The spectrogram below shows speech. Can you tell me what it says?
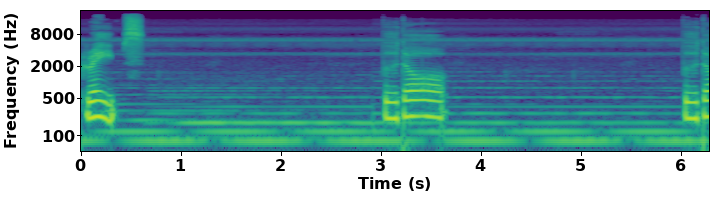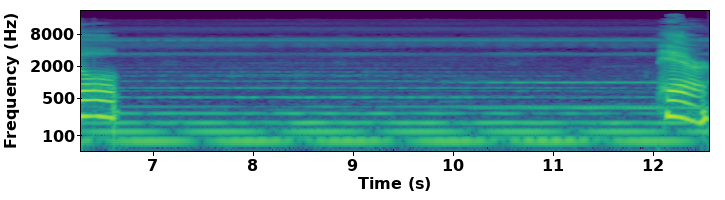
grapes ぶどうぶどう pear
